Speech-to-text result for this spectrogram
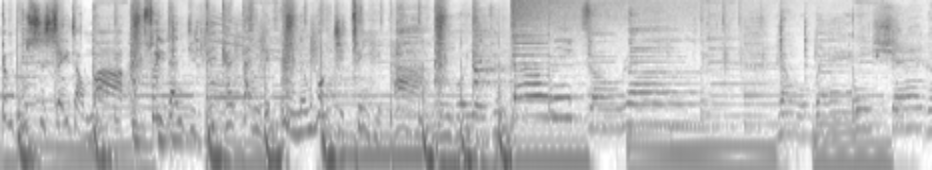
更不是谁找骂。虽然已离开，但也不能忘记听 hip hop。如果有天当你走了，让我为你写歌。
